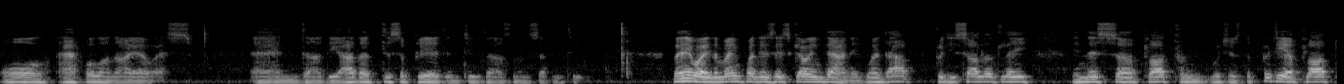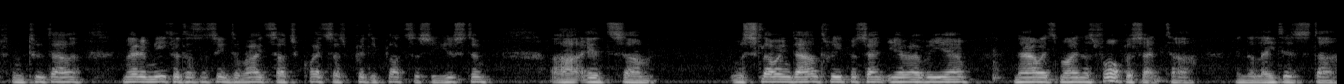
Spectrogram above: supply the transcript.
all Apple and iOS. And the other disappeared in 2017. But anyway, the main point is it's going down. It went up pretty solidly in this uh, plot from which is the prettier plot from 2000 Mary Meeker doesn't seem to write such quite such pretty plots as she used to uh, it's um, it was slowing down 3% year over year now it's minus 4% uh, in the latest uh,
